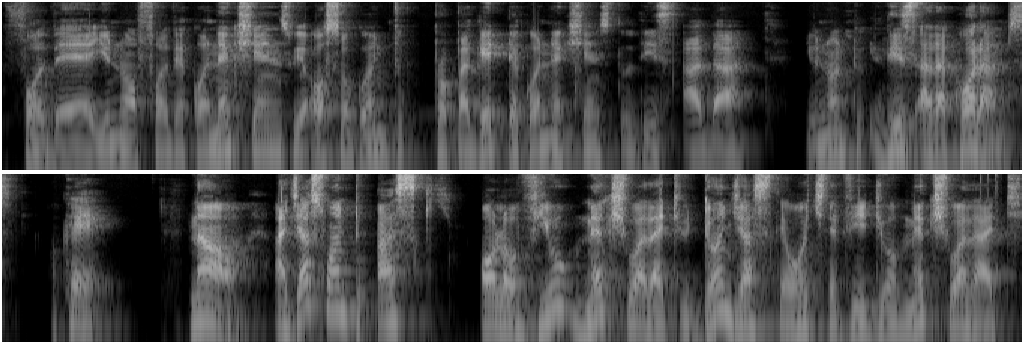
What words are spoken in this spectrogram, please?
for the, you know, for the connections. We are also going to propagate the connections to these other, you know, to these other columns. Okay. Now, I just want to ask all of you, make sure that you don't just watch the video, make sure that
